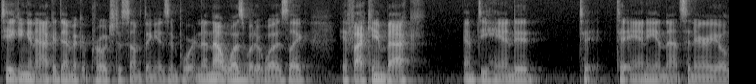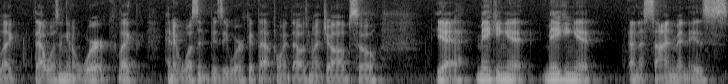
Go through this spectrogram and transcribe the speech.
taking an academic approach to something is important. And that was what it was. Like if I came back empty handed to, to Annie in that scenario, like that wasn't to work. Like, and it wasn't busy work at that point. That was my job. So yeah, making it, making it an assignment is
